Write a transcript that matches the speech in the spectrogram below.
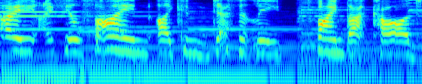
I, I feel fine. I can definitely find that card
